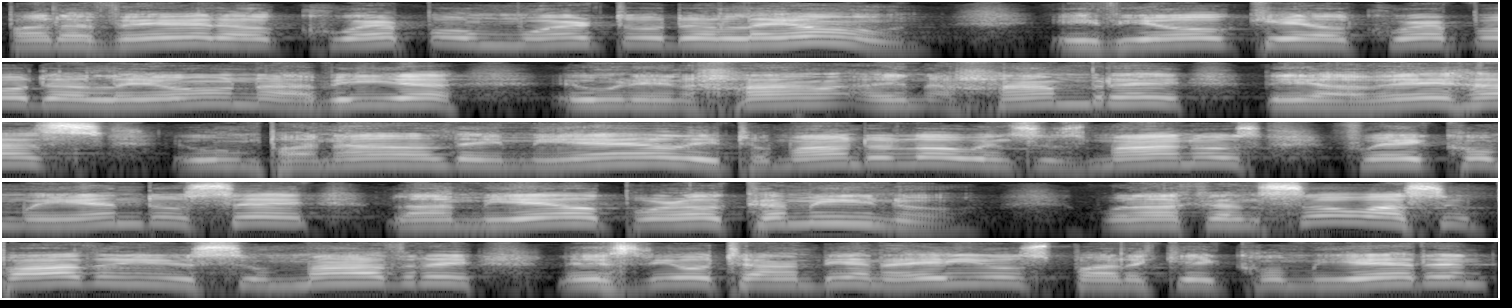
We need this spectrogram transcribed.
para ver el cuerpo muerto del león, y vio que el cuerpo del león había un enjambre de abejas, un panal de miel, y tomándolo en sus manos fue comiéndose la miel por el camino. Cuando alcanzó a su padre y su madre, les dio también a ellos para que comieran,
